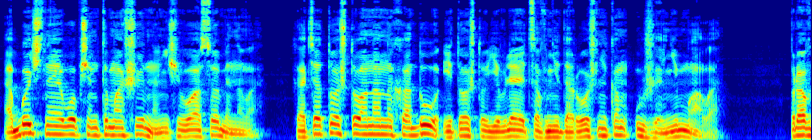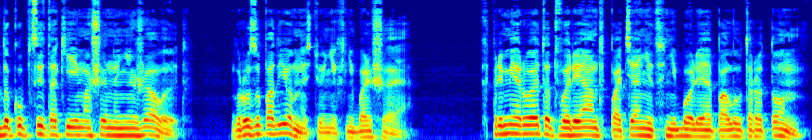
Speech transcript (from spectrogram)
Обычная, в общем-то, машина, ничего особенного. Хотя то, что она на ходу, и то, что является внедорожником, уже немало. Правда, купцы такие машины не жалуют. Грузоподъемность у них небольшая. К примеру, этот вариант потянет не более полутора тонн,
